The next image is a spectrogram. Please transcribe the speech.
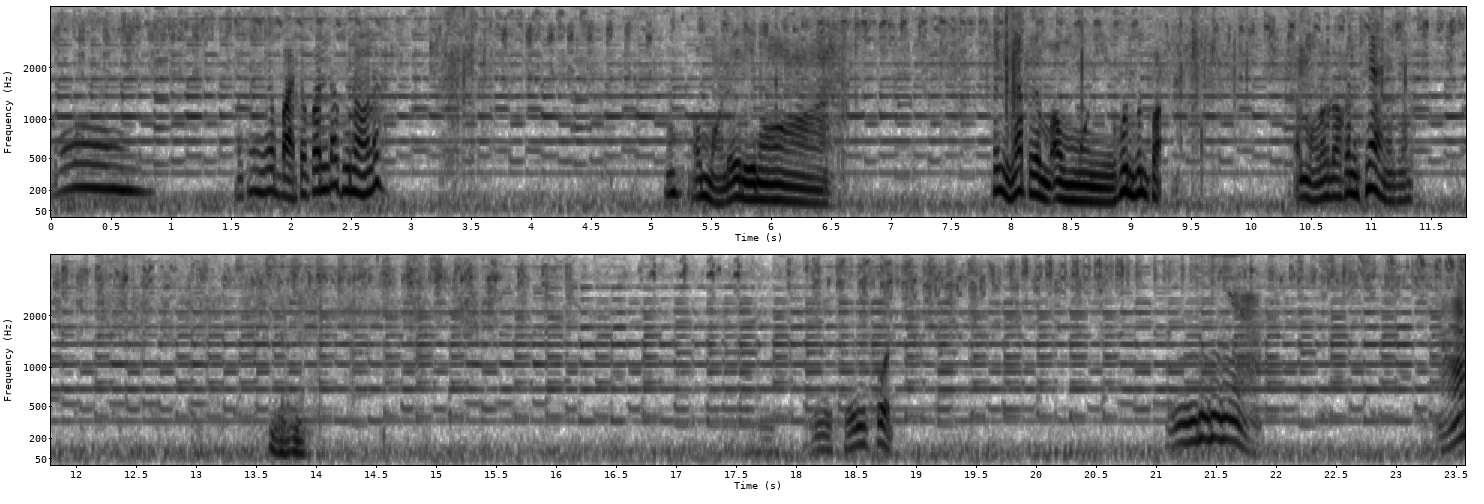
โอ้ยเอาเงี้ยบาดเจ้ากันเด้อพี่น้องเด้อเอาเอาหมองได้ดีเนาะเฮ้ยครับเพิ่มเอาหมองนี่หุ่นหุ่นปะเอาหมองเราดอกกันแค่นี่ครับนี่ถึงพุดนี่เนาะ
